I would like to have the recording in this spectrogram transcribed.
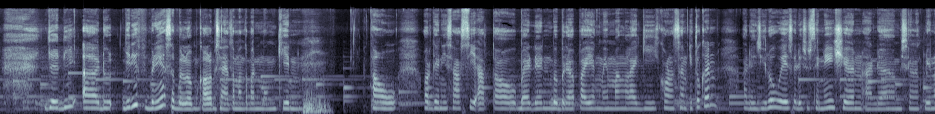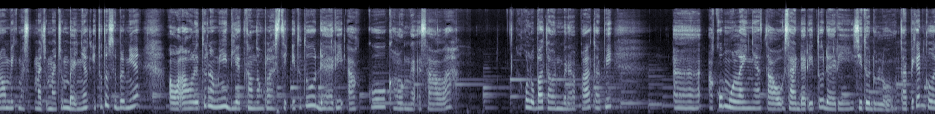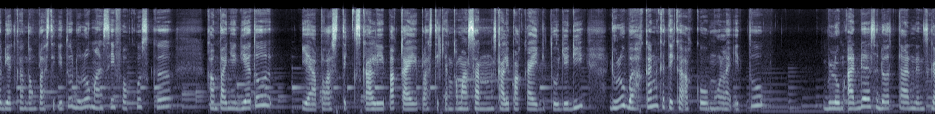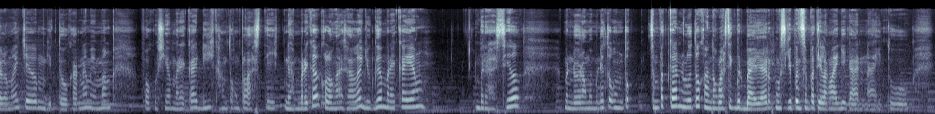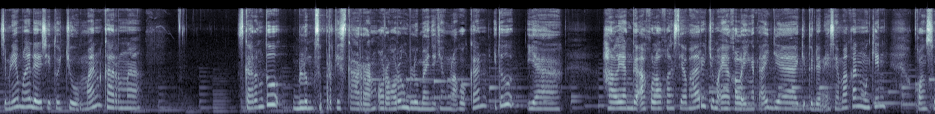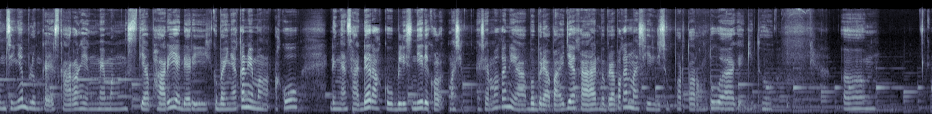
jadi uh, jadi sebenarnya sebelum kalau misalnya teman-teman mungkin atau organisasi atau badan beberapa yang memang lagi concern itu kan ada zero waste, ada sustaination, ada misalnya klinomik macam-macam banyak. Itu tuh sebelumnya awal-awal itu namanya diet kantong plastik. Itu tuh dari aku kalau nggak salah aku lupa tahun berapa tapi uh, aku mulainya tahu sadar itu dari situ dulu. Tapi kan kalau diet kantong plastik itu dulu masih fokus ke kampanye dia tuh ya plastik sekali pakai, plastik yang kemasan sekali pakai gitu. Jadi dulu bahkan ketika aku mulai itu belum ada sedotan dan segala macam gitu karena memang fokusnya mereka di kantong plastik. Nah mereka kalau nggak salah juga mereka yang berhasil mendorong pemerintah untuk sempet kan dulu tuh kantong plastik berbayar meskipun sempat hilang lagi kan. Nah itu sebenarnya mulai dari situ cuman karena sekarang tuh belum seperti sekarang orang-orang belum banyak yang melakukan. Itu ya hal yang gak aku lakukan setiap hari cuma ya kalau inget aja gitu. Dan SMA kan mungkin konsumsinya belum kayak sekarang yang memang setiap hari ya dari kebanyakan memang aku dengan sadar aku beli sendiri. Kalau masih SMA kan ya beberapa aja kan beberapa kan masih disupport orang tua kayak gitu. Um,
